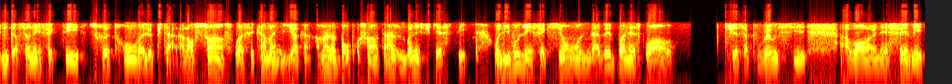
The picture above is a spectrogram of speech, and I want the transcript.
une personne infectée se retrouve à l'hôpital. Alors ça, en soi, c'est quand même, il y a quand même un bon pourcentage, une bonne efficacité. Au niveau de l'infection, on avait bon espoir que ça pouvait aussi avoir un effet, mais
